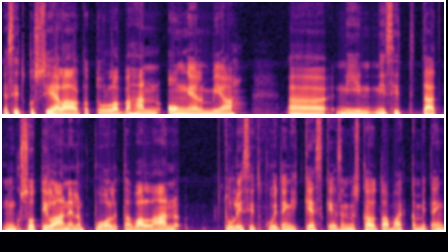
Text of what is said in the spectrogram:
Ja sitten kun siellä alkoi tulla vähän ongelmia, niin, niin sitten tämä niin sotilainen puoli tavallaan tuli sitten kuitenkin keskeisen, jos katsotaan vaikka miten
